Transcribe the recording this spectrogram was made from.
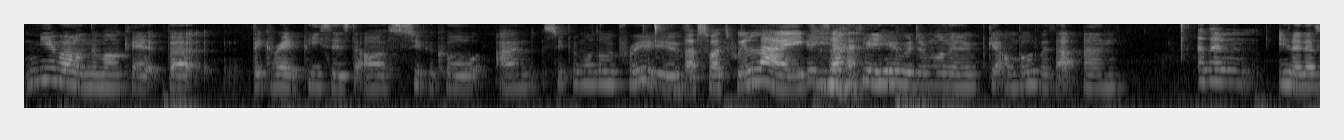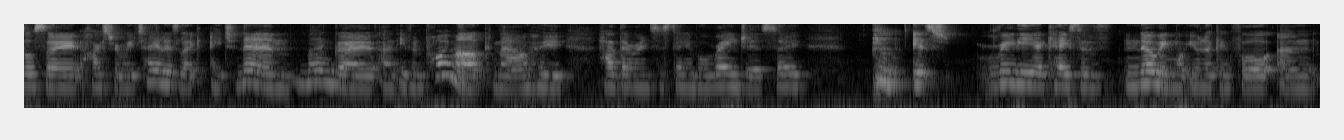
newer on the market but they create pieces that are super cool and super model approved. That's what we like. exactly who wouldn't want to get on board with that? Um, and then you know there's also high street retailers like h&m mango and even primark now who have their own sustainable ranges. So it's really a case of knowing what you're looking for and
